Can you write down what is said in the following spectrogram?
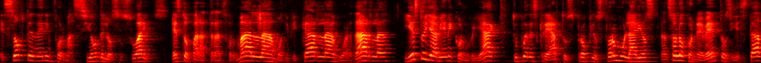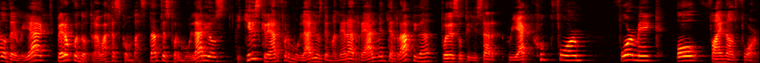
es obtener información de los usuarios. Esto para transformarla, modificarla, guardarla. Y esto ya viene con React. Tú puedes crear tus propios formularios tan solo con eventos y estado de React. Pero cuando trabajas con bastantes formularios y quieres crear formularios de manera realmente rápida, puedes utilizar React Hook Form, Formic, o Final Form.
